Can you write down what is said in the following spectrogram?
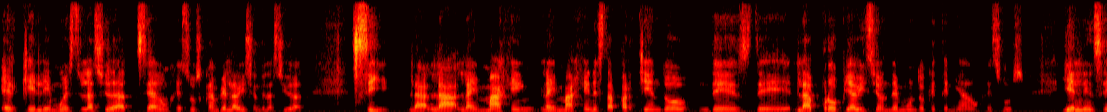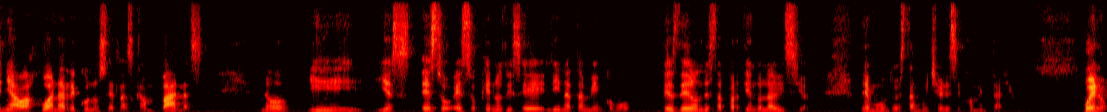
el que le muestre la ciudad sea don Jesús cambia la visión de la ciudad. Sí, la, la, imagen, la imagen está partiendo desde la propia visión del mundo que tenía don Jesús. Y él le enseñaba a Juan a reconocer las campanas, ¿no? Y, y es eso, eso que nos dice Lina también, como desde dónde está partiendo la visión del mundo. Está muy chévere ese comentario. Bueno,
